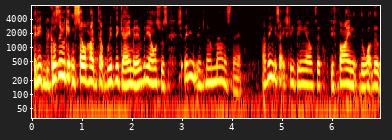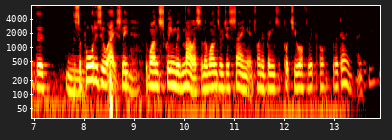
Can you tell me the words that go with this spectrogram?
They didn't, because they were getting so hyped up with the game and everybody else was, they didn't, there was no malice there. I think it's actually being able to define the, what the, the, the mm. supporters who are actually the ones scream with malice and the ones who are just saying it and trying to bring put you off the off the game. I think that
